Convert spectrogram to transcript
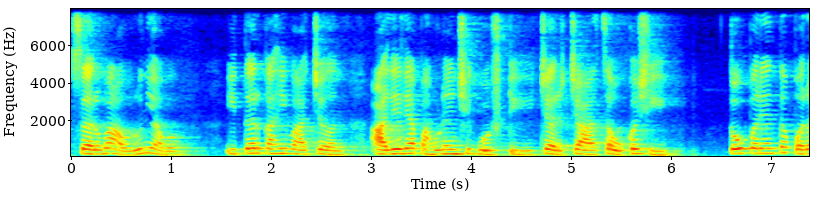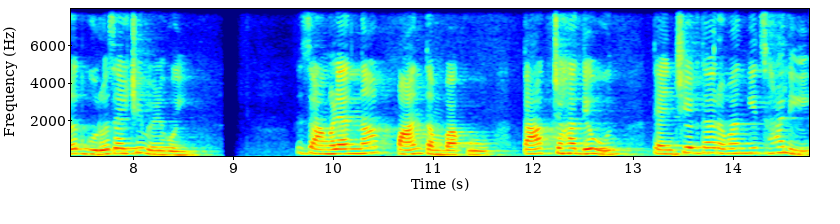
सर्व आवरून यावं. इतर काही वाचन आलेल्या पाहुण्यांची गोष्टी चर्चा चौकशी तोपर्यंत परत गुरजायची वेळ होई. जांगळ्यांना पान तंबाखू ताक चहा देऊन त्यांची एकदा रवानगी झाली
